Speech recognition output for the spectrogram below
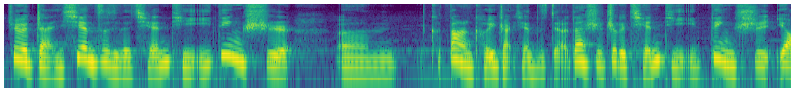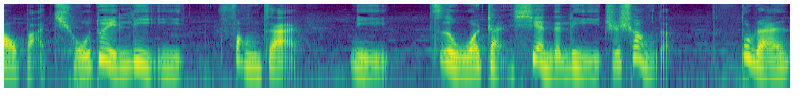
这个展现自己的前提一定是，嗯。当然可以展现自己了，但是这个前提一定是要把球队利益放在你自我展现的利益之上的，不然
